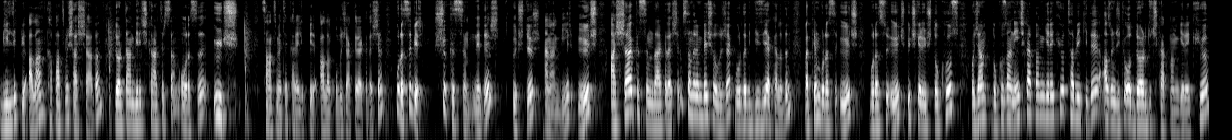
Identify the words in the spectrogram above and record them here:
birlik bir alan kapatmış aşağıdan. 4'ten 1'i çıkartırsam orası 3 santimetre karelik bir alan olacaktır arkadaşlarım. Burası 1. Şu kısım nedir? 3'tür. Hemen 1, 3. Aşağı kısımda arkadaşlarım sanırım 5 olacak. Burada bir dizi yakaladım. Bakın burası 3, burası 3. 3 kere 3 9. Hocam 9'dan neyi çıkartmam gerekiyor? Tabii ki de az önceki o 4'ü çıkartmam gerekiyor.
